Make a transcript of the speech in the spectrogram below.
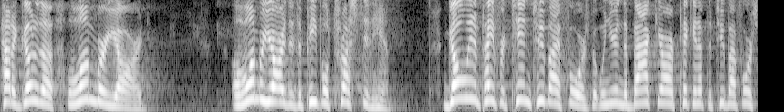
how to go to the lumber yard, a lumber yard that the people trusted him. Go in and pay for 10 2 by 4s but when you're in the backyard picking up the 2 by 4s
